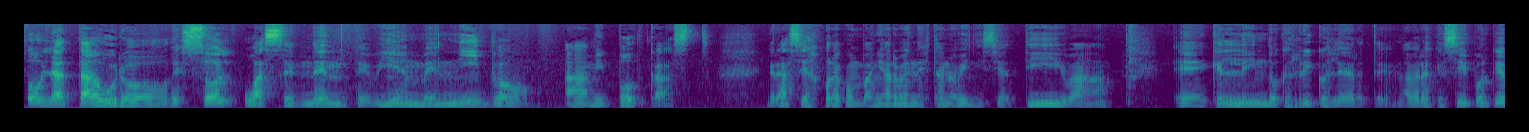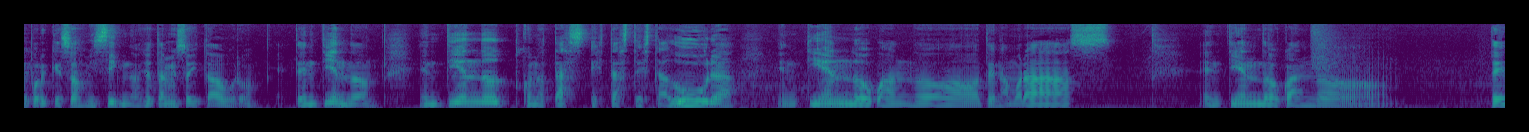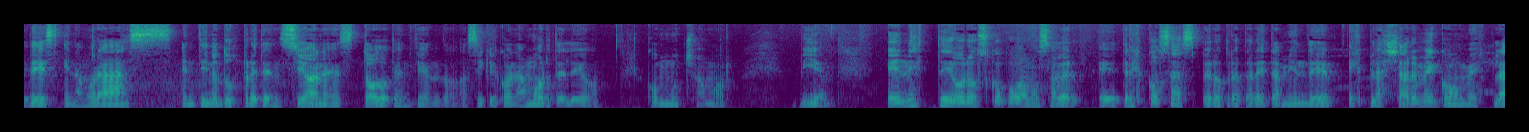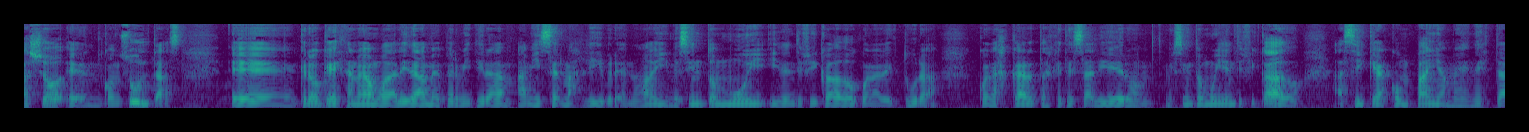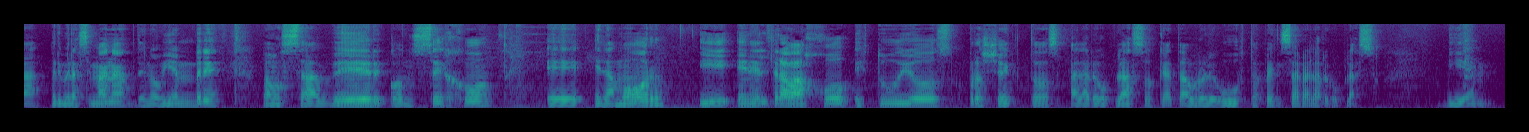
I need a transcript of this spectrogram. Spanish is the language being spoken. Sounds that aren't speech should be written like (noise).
Hola Tauro, de Sol o Ascendente, bienvenido a mi podcast. Gracias por acompañarme en esta nueva iniciativa. Eh, qué lindo, qué rico es leerte. La verdad es que sí, ¿por qué? Porque sos mi signo, yo también soy Tauro. Te entiendo, entiendo cuando estás, estás testadura, entiendo cuando te enamoras, entiendo cuando te desenamorás, entiendo tus pretensiones, todo te entiendo, así que con amor te leo, con mucho amor. Bien, en este horóscopo vamos a ver eh, tres cosas, pero trataré también de explayarme como me explayo en consultas. Eh, creo que esta nueva modalidad me permitirá a mí ser más libre, ¿no? Y me siento muy identificado con la lectura, con las cartas que te salieron. Me siento muy identificado. Así que acompáñame en esta primera semana de noviembre. Vamos a ver consejo, eh, el amor y en el trabajo, estudios, proyectos a largo plazo, que a Tauro le gusta pensar a largo plazo. Bien.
